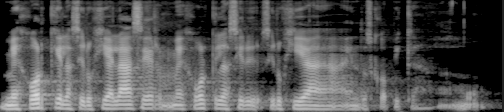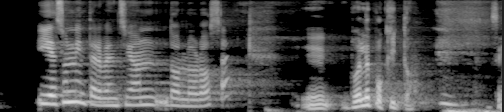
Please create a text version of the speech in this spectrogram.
mejor que la cirugía láser, mejor que la cirugía endoscópica. ¿Y es una intervención dolorosa? Eh, duele poquito. Sí,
